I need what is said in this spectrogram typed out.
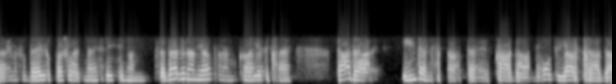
Tā iemesla dēļ, ka pašlaik mēs risinām sadārzinām jautājumu, kā ietekmē tādā intensitātē, kādā būtu jāstrādā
